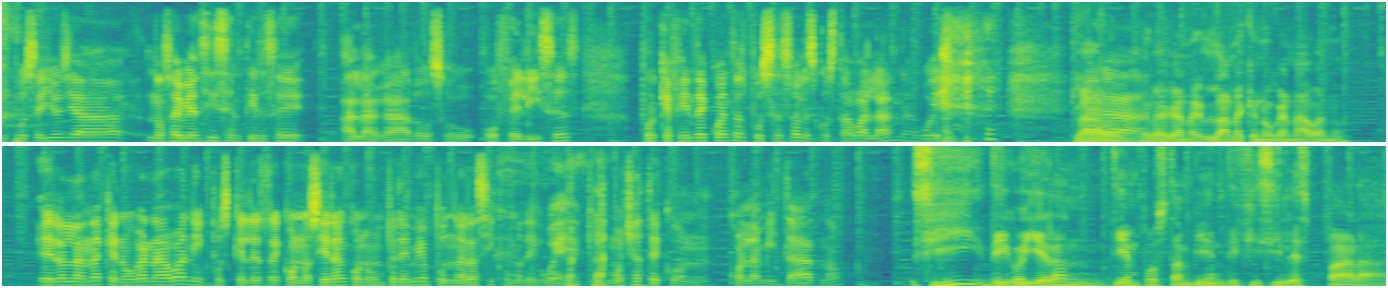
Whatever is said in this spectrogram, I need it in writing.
Y pues ellos ya no sabían si sentirse halagados o, o felices, porque a fin de cuentas pues eso les costaba lana, güey. Claro, Era- era, gana- lana que no ganaba, ¿no? era lana que no ganaban y pues que les reconocieran con un premio, pues no era así como de, güey, pues mochate con, con la mitad, ¿no? Sí, digo, y eran tiempos también difíciles para,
